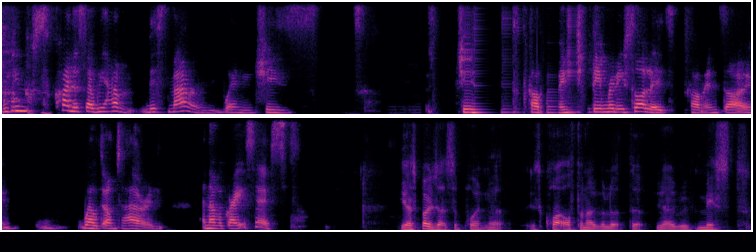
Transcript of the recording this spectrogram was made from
we can kind of say we haven't missed Maren when she's she's coming. She's been really solid coming, so well done to her and another great assist. Yeah, I suppose that's the point that is quite often overlooked that you know we've missed,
